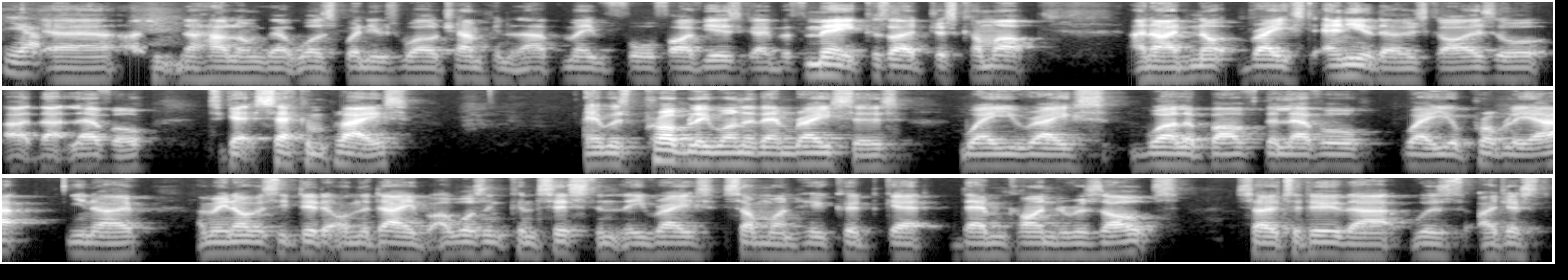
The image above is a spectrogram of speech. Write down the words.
yeah, uh, I don't know how long that was when he was world champion at that, maybe four or five years ago. But for me, because I'd just come up and I'd not raced any of those guys or at that level to get second place, it was probably one of them races where you race well above the level where you're probably at. You know, I mean, obviously did it on the day, but I wasn't consistently race someone who could get them kind of results. So to do that was I just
